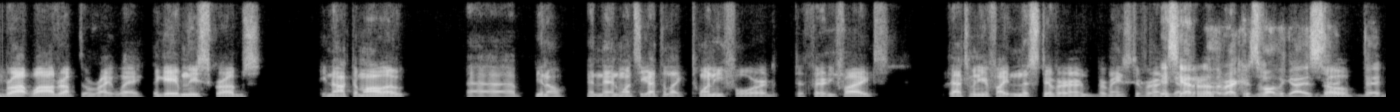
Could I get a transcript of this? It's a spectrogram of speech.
brought Wilder up the right way. They gave him these scrubs. He knocked them all out. Uh, you know, and then once he got to like 24 to 30 fights, that's when you're fighting the Stiverne and Bermane Stiverne. And Yeah, the see, I don't know the records of all the guys So- that, that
